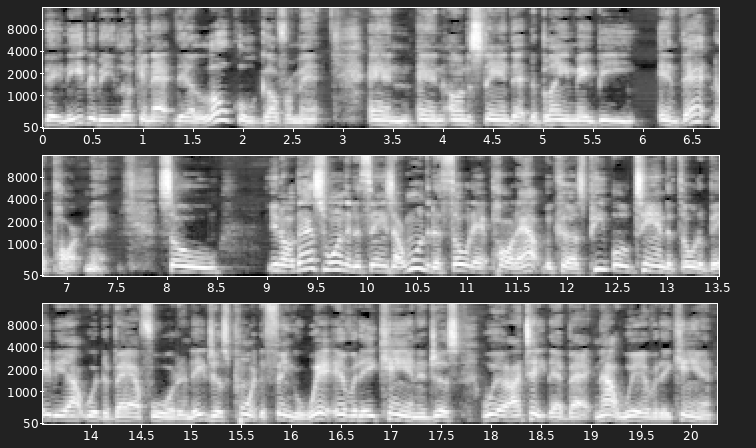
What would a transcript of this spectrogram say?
They need to be looking at their local government and, and understand that the blame may be in that department. So, you know, that's one of the things I wanted to throw that part out because people tend to throw the baby out with the bathwater and they just point the finger wherever they can and just, well, I take that back, not wherever they can.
